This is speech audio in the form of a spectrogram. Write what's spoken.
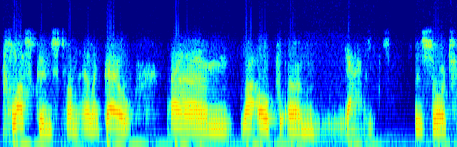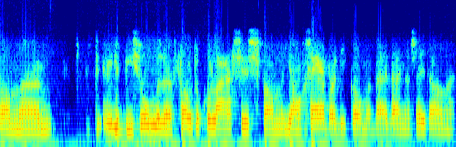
glaskunst van Ellen Kuil. ehm, maar ook ja, een soort van hele bijzondere fotocollages van Jan Gerber. Die komen bij Wijn Zee hangen.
